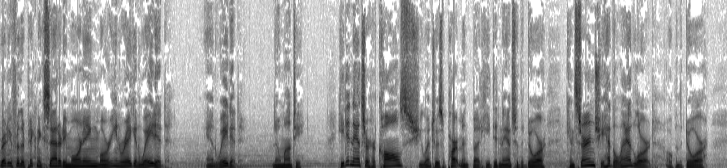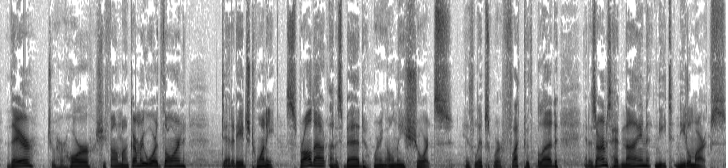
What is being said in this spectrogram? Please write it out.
Ready for their picnic Saturday morning, Maureen Reagan waited and waited. No Monty. He didn't answer her calls. She went to his apartment, but he didn't answer the door. Concerned, she had the landlord open the door. There, to her horror, she found Montgomery Ward Thorne dead at age 20, sprawled out on his bed wearing only shorts. His lips were flecked with blood, and his arms had nine neat needle marks.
